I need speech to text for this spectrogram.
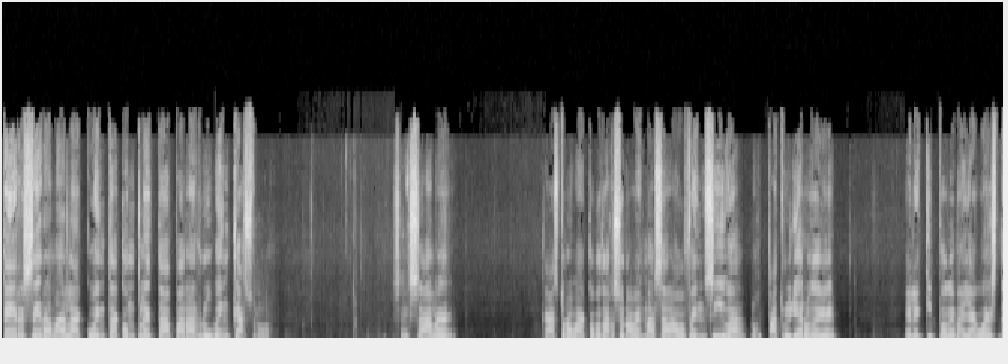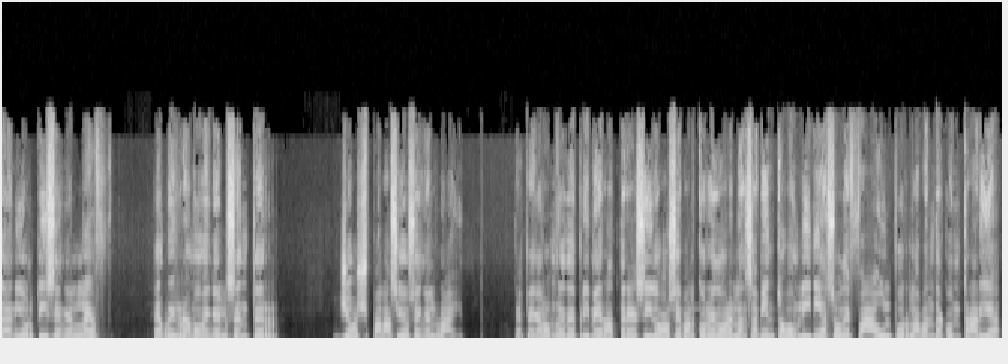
Tercera mala, cuenta completa para Rubén Castro. Se sale. Castro va a acomodarse una vez más a la ofensiva. Los patrulleros de el equipo de Mayagüez, Dani Ortiz en el left, Henry Ramos en el center, Josh Palacios en el right. Despega el hombre de primera, 3 y 2, se va al corredor, el lanzamiento va un lineazo de foul por la banda contraria.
